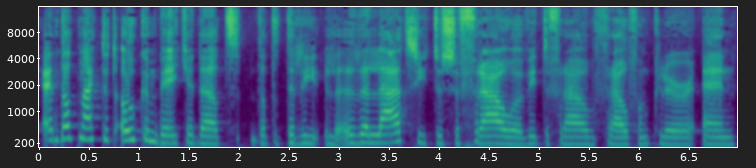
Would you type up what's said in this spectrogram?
en dat maakt het ook een beetje dat, dat het de re- relatie tussen vrouwen, witte vrouwen, vrouwen van kleur en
